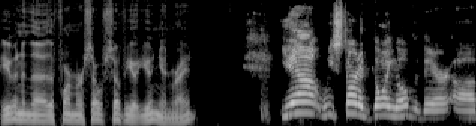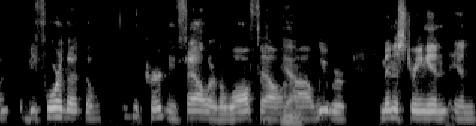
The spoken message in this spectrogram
Even in the the former Soviet Union, right? Yeah, we started going over there um, before the, the, the curtain fell or the wall fell. Yeah. Uh, we were ministering in in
